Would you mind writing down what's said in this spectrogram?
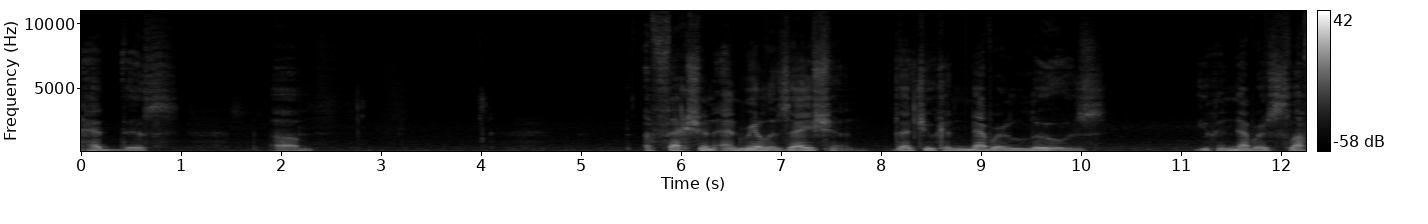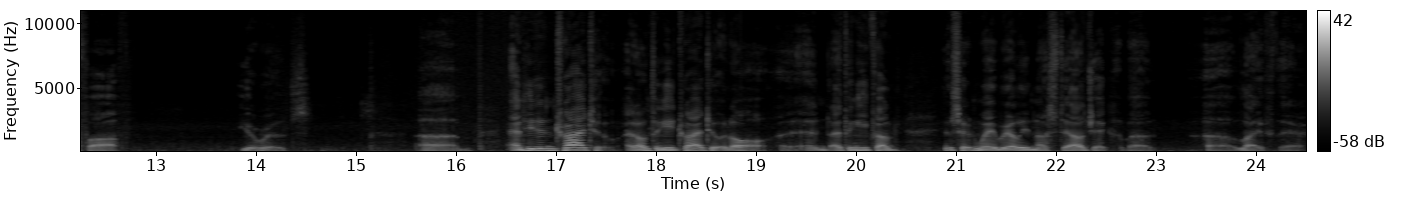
had this um, affection and realization that you can never lose, you can never slough off your roots. Um, and he didn't try to. I don't think he tried to at all. And I think he felt, in a certain way, really nostalgic about uh, life there.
